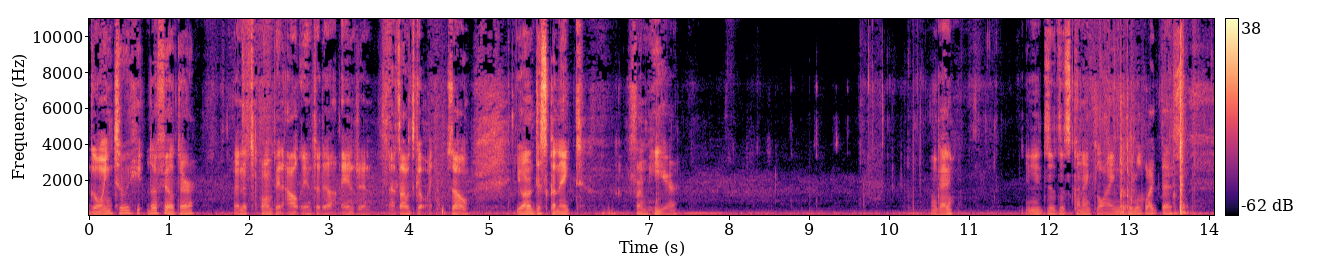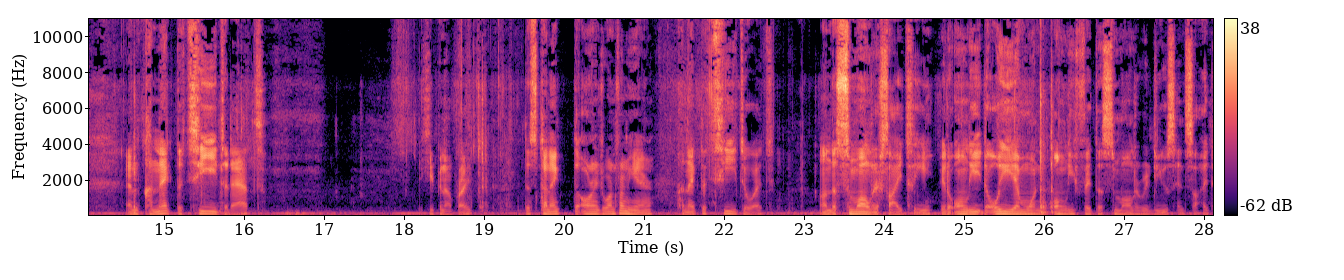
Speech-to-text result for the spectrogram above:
going to the filter, and it's pumping out into the engine. That's how it's going. So you want to disconnect from here. Okay. You need to disconnect line. It'll look like this. And connect the T to that. You're keeping up, right? Disconnect the orange one from here. Connect the T to it on the smaller side see it'll only the OEM one will only fit the smaller reduce inside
